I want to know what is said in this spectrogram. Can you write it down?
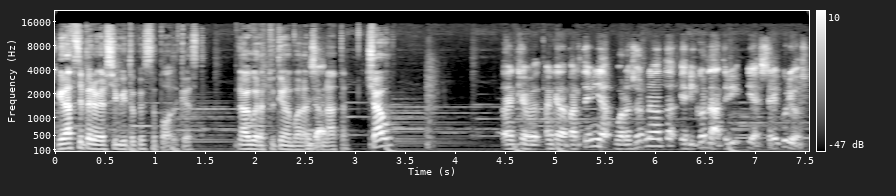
Grazie per aver seguito questo podcast. Auguro a tutti una buona Esatto. giornata. Ciao! Anche, anche da parte mia, buona giornata e ricordatevi di essere curiosi.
